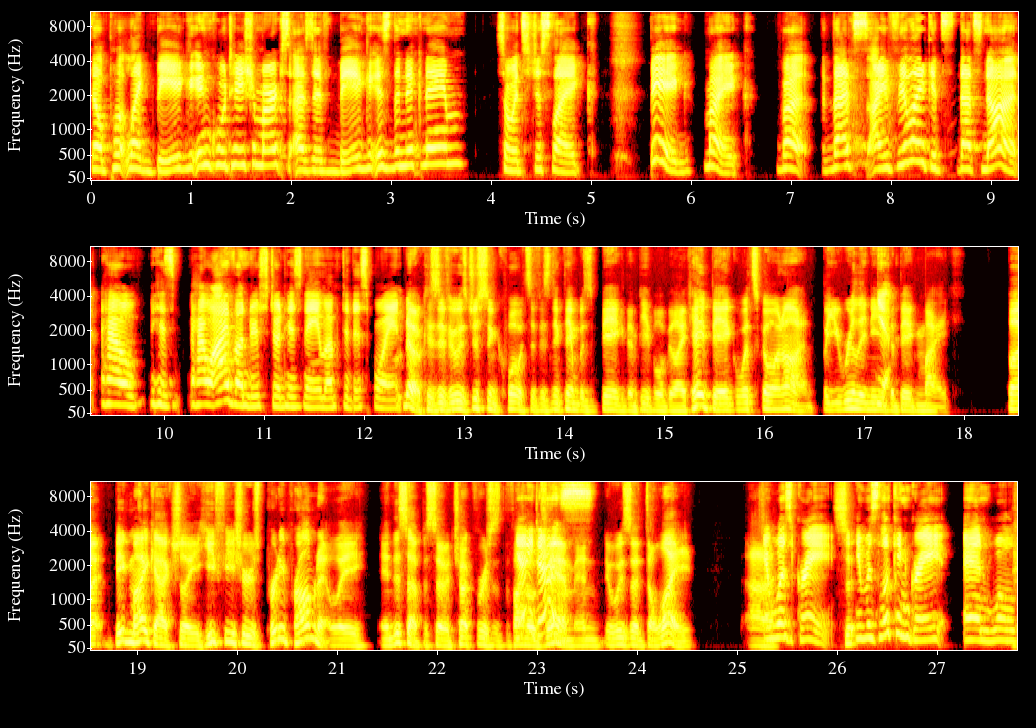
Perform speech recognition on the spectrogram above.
they'll put like big in quotation marks as if big is the nickname. So it's just like Big Mike. But that's I feel like it's that's not how his how I've understood his name up to this point. No, because if it was just in quotes, if his nickname was Big, then people would be like, "Hey, Big, what's going on?" But you really need Yeah. the Big Mike. But Big Mike actually he features pretty prominently in this episode, Chuck versus the Yeah, Final Exam, does. and it was a delight. Uh, it was great. so- he was looking great, and we'll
